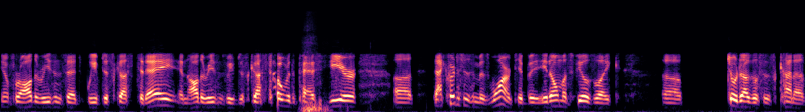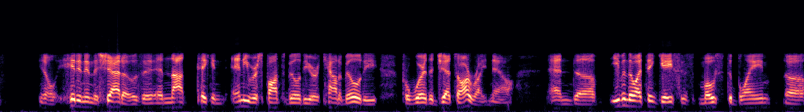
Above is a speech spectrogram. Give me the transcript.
You know, for all the reasons that we've discussed today and all the reasons we've discussed over the past year, uh, that criticism is warranted. But it almost feels like uh, Joe Douglas is kind of you know hidden in the shadows and not taking any responsibility or accountability for where the Jets are right now. And uh, even though I think Gase is most to blame, uh,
